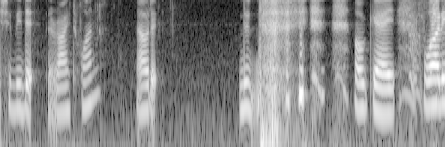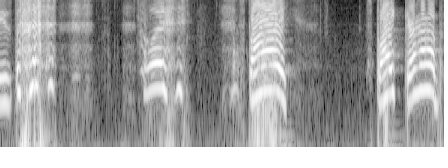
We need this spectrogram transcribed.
Should be the, right one. Now the, the okay, what is that? what? Spy! Spy crab!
